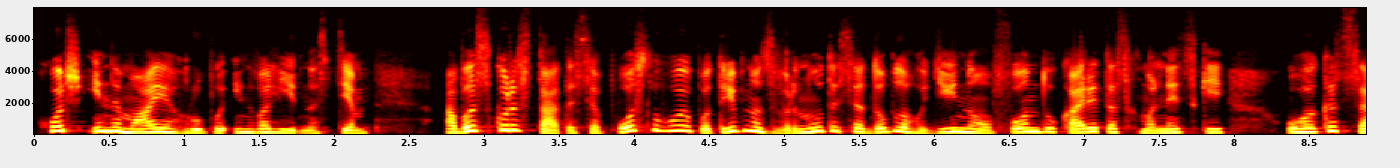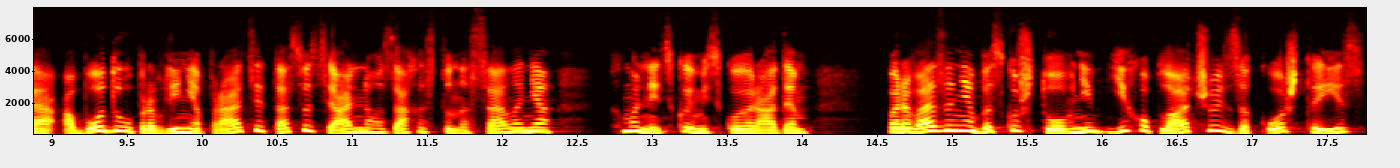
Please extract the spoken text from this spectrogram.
хоч і не має групи інвалідності. Аби скористатися послугою, потрібно звернутися до благодійного фонду Карітас Хмельницький УГКЦ або до управління праці та соціального захисту населення Хмельницької міської ради. Перевезення безкоштовні, їх оплачують за кошти із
